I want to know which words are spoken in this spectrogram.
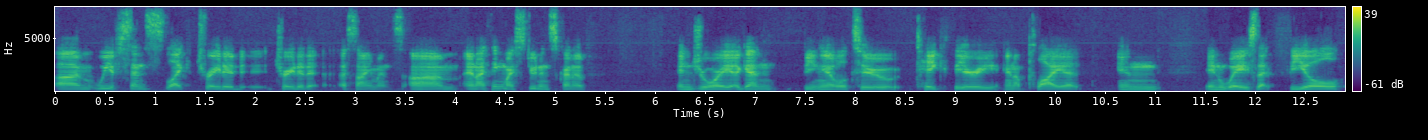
um, we have since like traded traded assignments, um, and I think my students kind of enjoy again being able to take theory and apply it in in ways that feel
